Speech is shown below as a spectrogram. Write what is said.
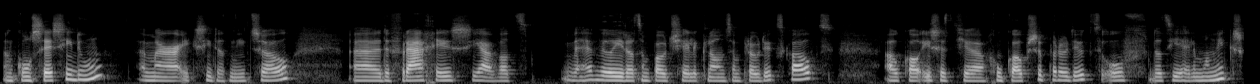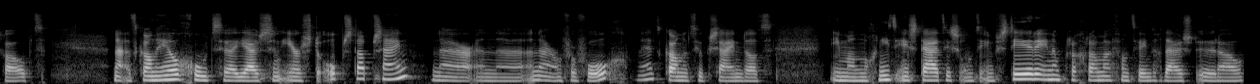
een concessie doen, maar ik zie dat niet zo. Uh, de vraag is, ja, wat, hè, wil je dat een potentiële klant een product koopt? Ook al is het je goedkoopste product of dat hij helemaal niks koopt. Nou, het kan heel goed uh, juist een eerste opstap zijn naar een, uh, naar een vervolg. Het kan natuurlijk zijn dat iemand nog niet in staat is om te investeren in een programma van 20.000 euro,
